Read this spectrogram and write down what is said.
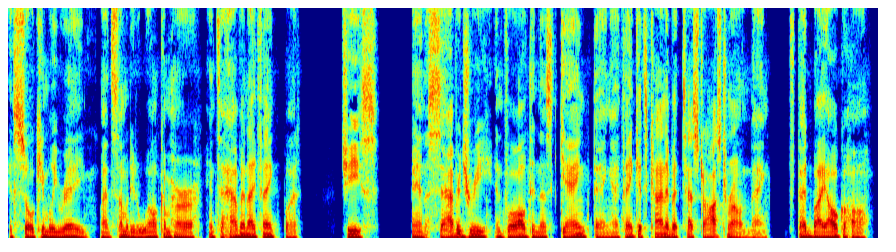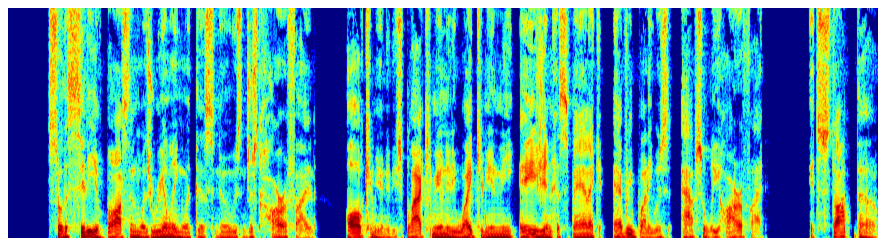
If so, Kimberly Rae had somebody to welcome her into heaven, I think. But geez, man, the savagery involved in this gang thing, I think it's kind of a testosterone thing fed by alcohol. So the city of Boston was reeling with this news and just horrified. All communities, black community, white community, Asian, Hispanic, everybody was absolutely horrified. It stopped the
